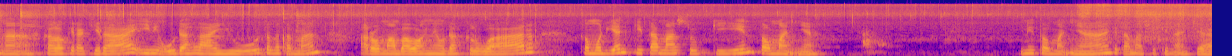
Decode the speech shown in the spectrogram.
Nah, kalau kira-kira ini udah layu, teman-teman, aroma bawangnya udah keluar, kemudian kita masukin tomatnya. Ini tomatnya kita masukin aja.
